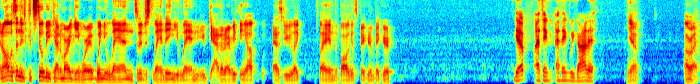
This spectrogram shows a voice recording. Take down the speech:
And all of a sudden, it could still be a Katamari game where when you land, instead of just landing, you land and you gather everything up as you like play, and the ball gets bigger and bigger. Yep, I think I think we got it. Yeah. All right.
